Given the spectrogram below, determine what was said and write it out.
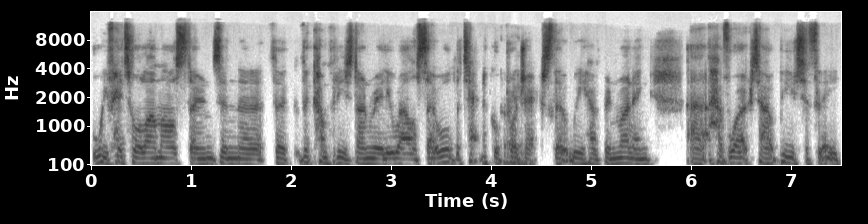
we've hit all our milestones and the, the, the company's done really well. So all the technical great. projects that we have been running uh, have worked out beautifully.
